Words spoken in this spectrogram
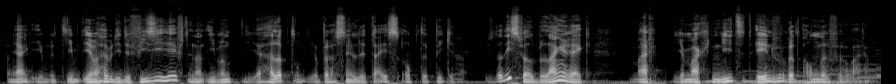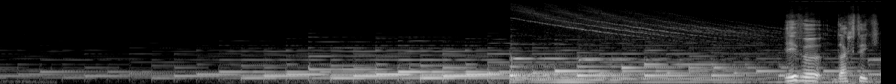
Van, ja, je moet iemand hebben die de visie heeft en dan iemand die je helpt om die operationele details op te pikken. Dus dat is wel belangrijk. Maar je mag niet het een voor het ander verwarren. Even dacht ik,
